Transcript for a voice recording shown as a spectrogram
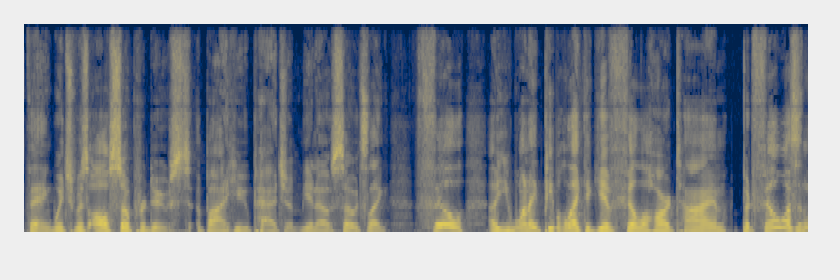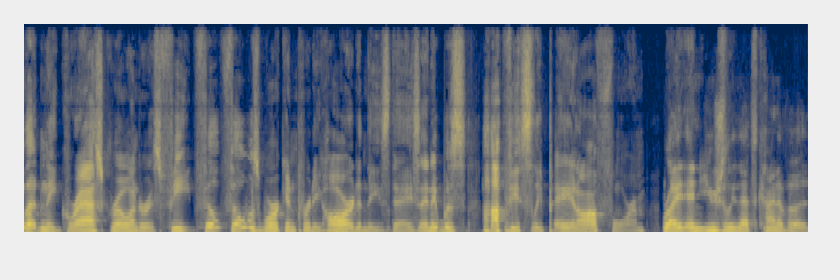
thing, which was also produced by Hugh Padgham, you know. So it's like Phil, uh, you want to people like to give Phil a hard time, but Phil wasn't letting any grass grow under his feet. Phil Phil was working pretty hard in these days, and it was obviously paying off for him. Right, and usually that's kind of a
